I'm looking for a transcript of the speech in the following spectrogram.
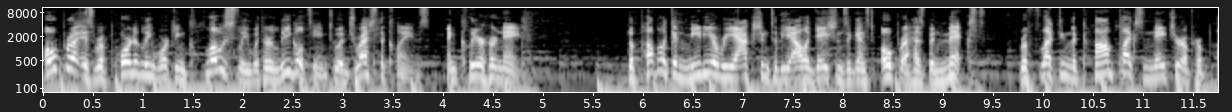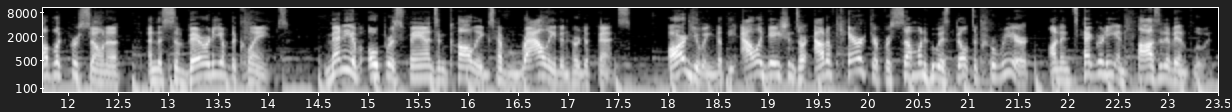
Oprah is reportedly working closely with her legal team to address the claims and clear her name. The public and media reaction to the allegations against Oprah has been mixed, reflecting the complex nature of her public persona and the severity of the claims. Many of Oprah's fans and colleagues have rallied in her defense, arguing that the allegations are out of character for someone who has built a career on integrity and positive influence.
